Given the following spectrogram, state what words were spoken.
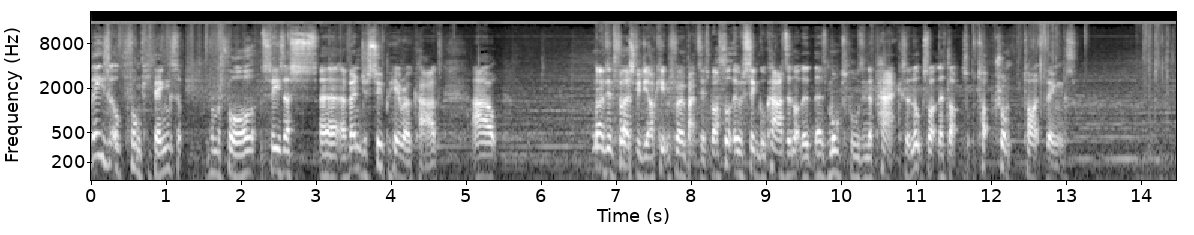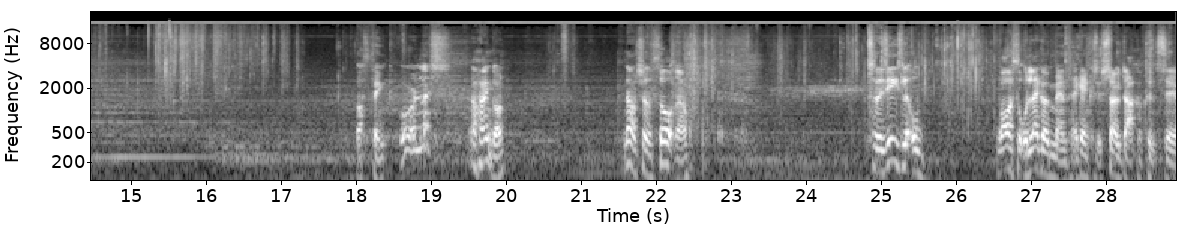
these little funky things from before, these are uh, Avengers superhero cards. When I did the first video, I keep referring back to this, but I thought they were single cards and not that there's multiples in the pack. So it looks like they're like top trump type things. I think, or unless, oh hang on. No, I should have thought now. So there's these little, what I thought were Lego men, again because it's so dark I couldn't see,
